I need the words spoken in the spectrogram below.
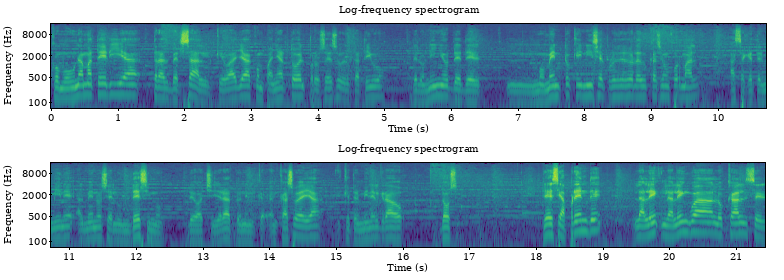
como una materia transversal que vaya a acompañar todo el proceso educativo de los niños desde momento que inicia el proceso de la educación formal hasta que termine al menos el undécimo de bachillerato, en el, caso de ella que termine el grado 12. Entonces se aprende la, lengua local se,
